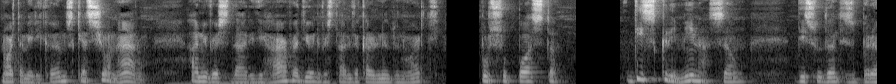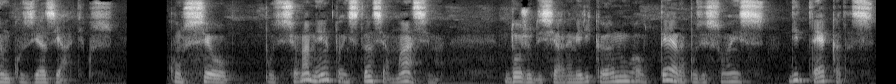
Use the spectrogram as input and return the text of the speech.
norte-americanos que acionaram a Universidade de Harvard e a Universidade da Carolina do Norte por suposta discriminação de estudantes brancos e asiáticos. Com seu posicionamento, a instância máxima do judiciário americano altera posições de décadas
